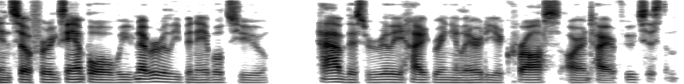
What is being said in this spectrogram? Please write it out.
And so, for example, we've never really been able to have this really high granularity across our entire food system.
